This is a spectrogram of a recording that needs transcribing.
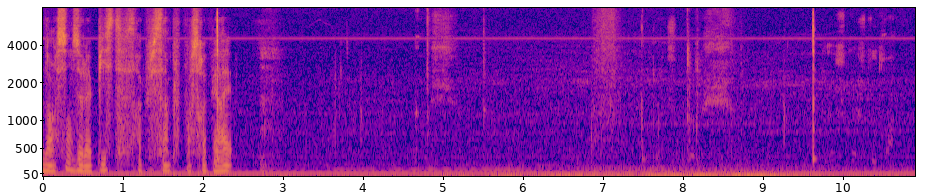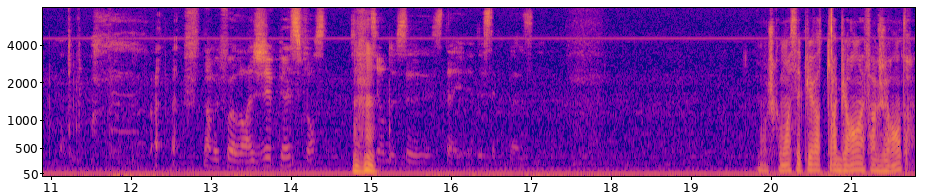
dans le sens de la piste. Ce sera plus simple pour se repérer. Non, mais il faut avoir un GPS pour sortir de, ce, de cette base. Bon, je commence à plus avoir de carburant, il va que je rentre.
